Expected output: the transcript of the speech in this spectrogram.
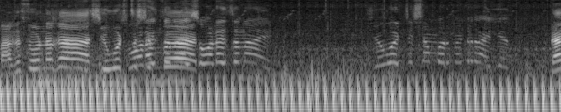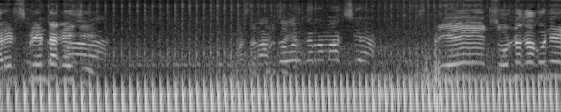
मागे सोड नका शेवटचं सोडायचं नाही शंभर सोडायचं नाही. शेवटचे शंभर मीटर राहिले डायरेक्ट स्प्रिंट टाकायची असं पुढचं कवर करा मागच्या स्प्रिंट सोड नका कोणी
